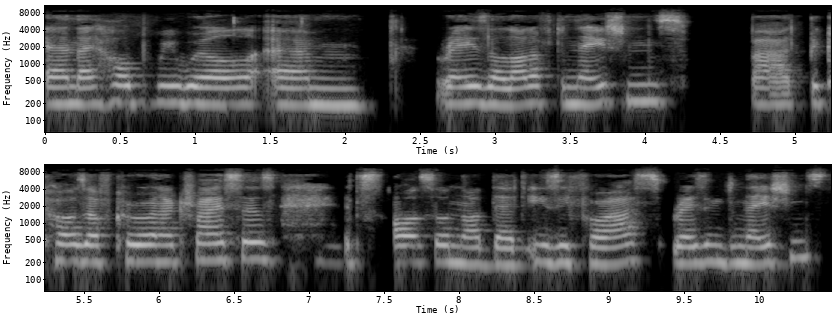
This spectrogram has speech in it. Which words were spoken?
and I hope we will um, raise a lot of donations. But because of Corona crisis, it's also not that easy for us raising donations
